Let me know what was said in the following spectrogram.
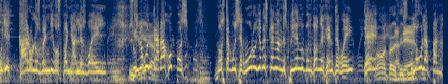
Oye, caro los bendigos pañales, güey. Sí, y luego el trabajo, pues, no está muy seguro. Ya ves que andan despidiendo un montón de gente, güey. ¿Eh? No, está difícil. es. Luego la pan.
